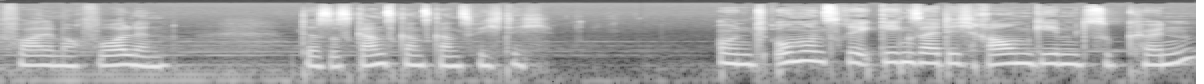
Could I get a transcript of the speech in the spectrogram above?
Vor allem auch wollen. Das ist ganz, ganz, ganz wichtig. Und um uns gegenseitig Raum geben zu können,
